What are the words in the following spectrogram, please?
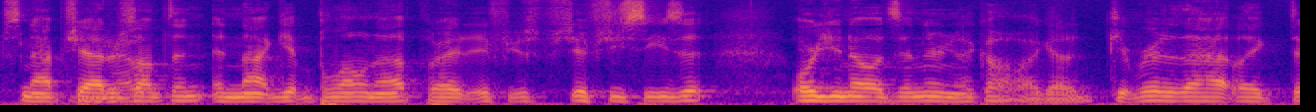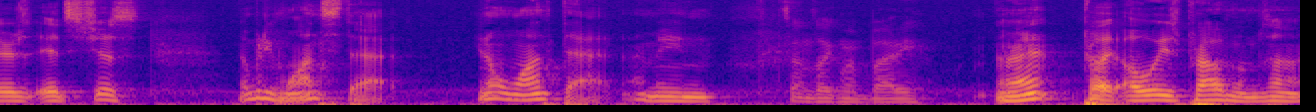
Snapchat or something and not get blown up, right? If you if she sees it, or you know it's in there and you're like, oh, I gotta get rid of that. Like there's, it's just nobody wants that. You don't want that. I mean, Sounds like my buddy. all right, probably always problems, huh?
